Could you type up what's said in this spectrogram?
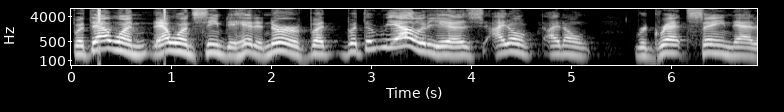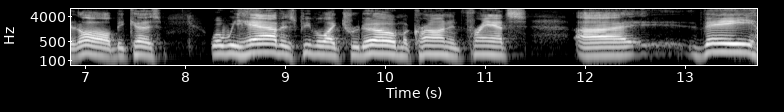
But that one, that one seemed to hit a nerve. But but the reality is, I don't I don't regret saying that at all because what we have is people like Trudeau, Macron in France. Uh, they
